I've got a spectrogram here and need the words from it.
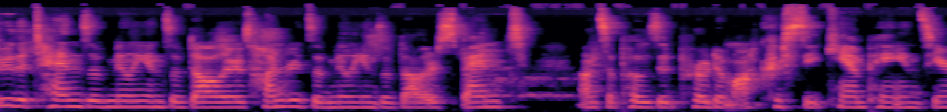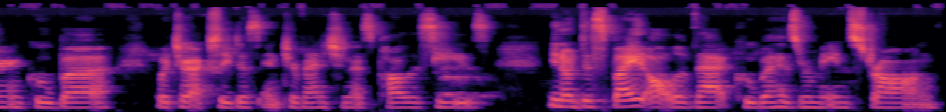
through the tens of millions of dollars hundreds of millions of dollars spent on supposed pro democracy campaigns here in Cuba, which are actually just interventionist policies. You know, despite all of that, Cuba has remained strong.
